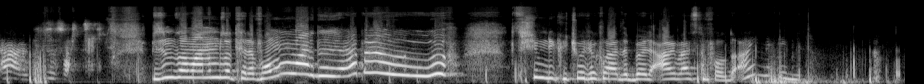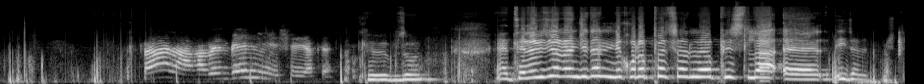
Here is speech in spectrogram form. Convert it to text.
Ha, sus artık. Bizim zamanımızda telefon mu vardı? Aba! Şimdiki çocuklar da böyle agresif oldu. Aynı Emir. Ne alaka ben, ben niye şey yapıyorum? Televizyon. Yani televizyon önceden Nikola Tesla e, icat etmişti.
